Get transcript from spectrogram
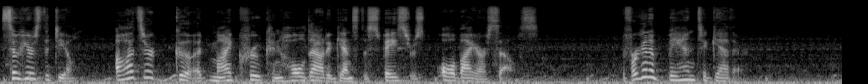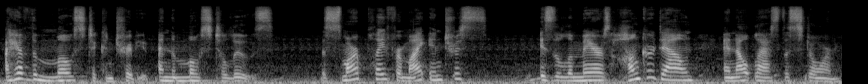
So here's the deal. Odds are good my crew can hold out against the Spacers all by ourselves. If we're gonna band together, I have the most to contribute and the most to lose. The smart play for my interests is the Lemaire's hunker down and outlast the storm.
